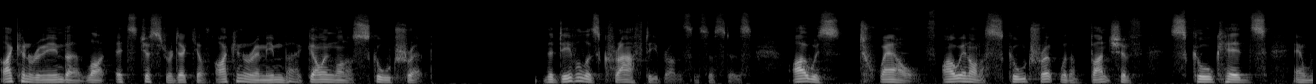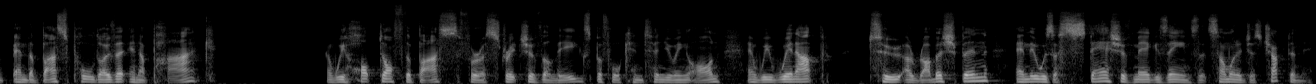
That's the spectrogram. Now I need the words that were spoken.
I can remember, like, it's just ridiculous. I can remember going on a school trip. The devil is crafty, brothers and sisters. I was 12. I went on a school trip with a bunch of school kids, and, and the bus pulled over in a park. And we hopped off the bus for a stretch of the legs before continuing on. And we went up to a rubbish bin, and there was a stash of magazines that someone had just chucked in there.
